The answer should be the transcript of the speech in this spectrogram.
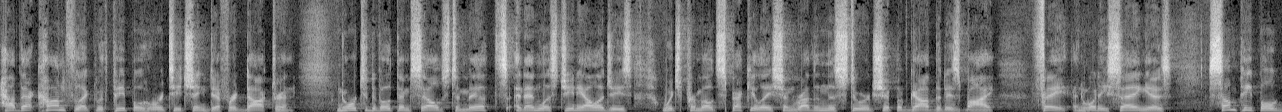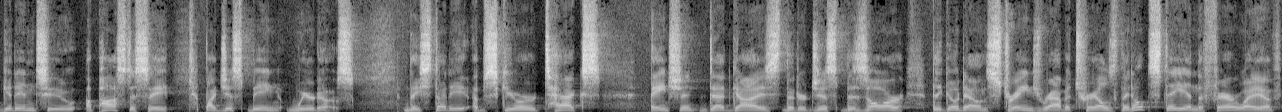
have that conflict with people who are teaching different doctrine, nor to devote themselves to myths and endless genealogies which promote speculation rather than the stewardship of God that is by faith. And what he's saying is some people get into apostasy by just being weirdos. They study obscure texts ancient dead guys that are just bizarre. They go down strange rabbit trails. They don't stay in the fairway of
